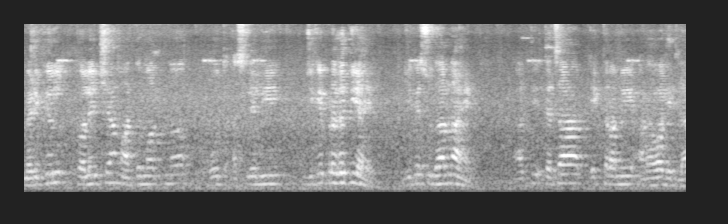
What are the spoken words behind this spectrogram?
मेडिकल कॉलेजच्या माध्यमातून होत असलेली जी काही प्रगती आहे जी काही सुधारणा आहे ती त्याचा एकतर आम्ही आढावा घेतला.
